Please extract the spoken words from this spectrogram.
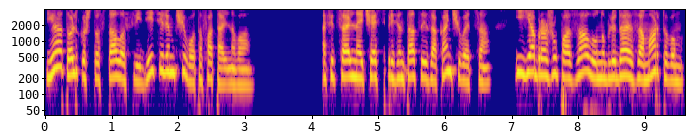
Я только что стала свидетелем чего-то фатального. Официальная часть презентации заканчивается, и я брожу по залу, наблюдая за Мартовым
